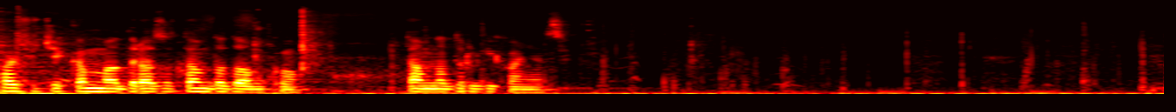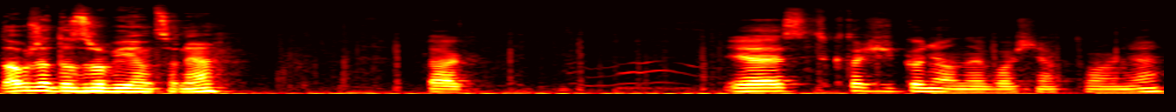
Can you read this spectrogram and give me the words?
Chodź, uciekamy od razu tam do domku. Tam na drugi koniec. Dobrze to zrobiłem, co nie? Tak. Jest ktoś goniony właśnie aktualnie.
